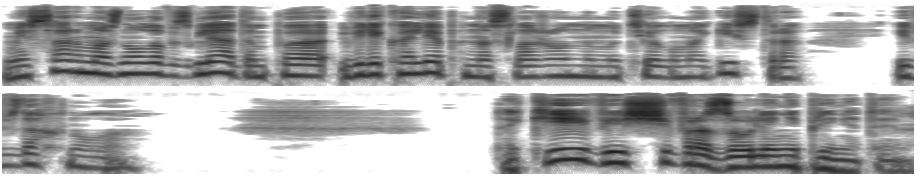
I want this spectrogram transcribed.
Миссар мазнула взглядом по великолепно сложенному телу магистра и вздохнула. Такие вещи в Розоле не приняты.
